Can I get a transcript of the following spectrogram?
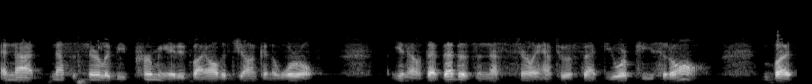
and not necessarily be permeated by all the junk in the world you know that that doesn't necessarily have to affect your peace at all. But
